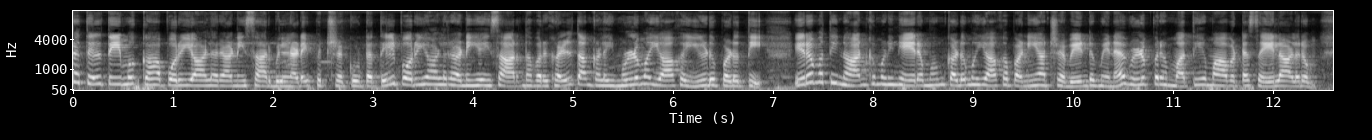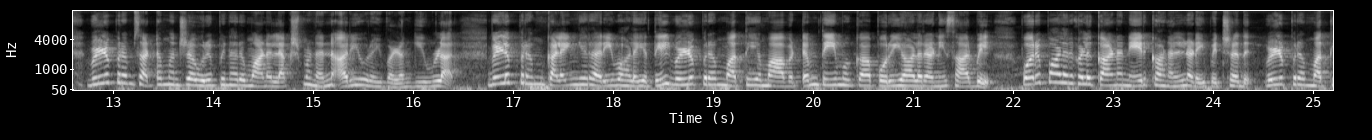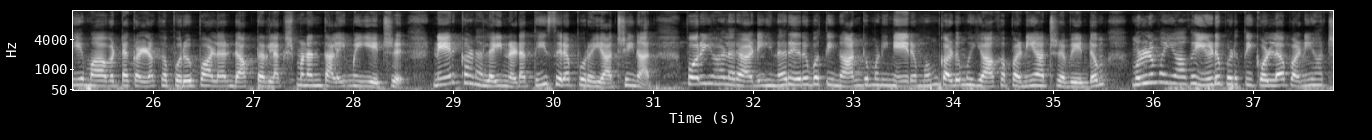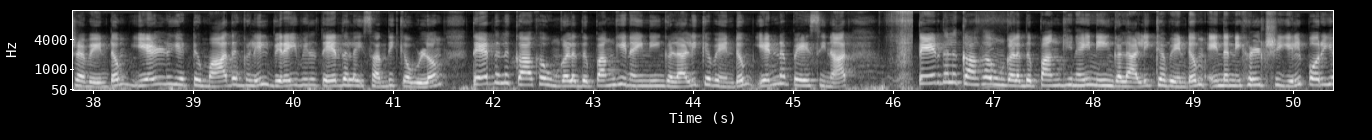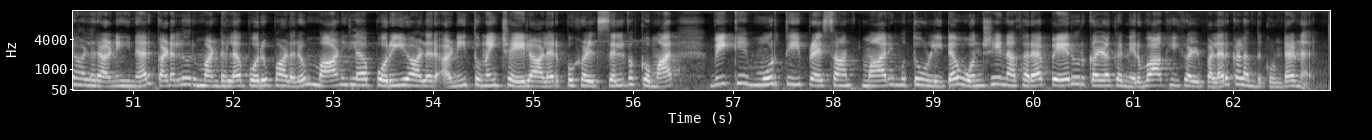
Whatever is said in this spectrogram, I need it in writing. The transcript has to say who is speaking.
Speaker 1: விழுப்புரத்தில் திமுக பொறியாளர் அணி சார்பில் நடைபெற்ற கூட்டத்தில் பொறியாளர் அணியை சார்ந்தவர்கள் தங்களை முழுமையாக ஈடுபடுத்தி இருபத்தி நான்கு மணி நேரமும் கடுமையாக பணியாற்ற வேண்டும் என விழுப்புரம் மத்திய மாவட்ட செயலாளரும் விழுப்புரம் சட்டமன்ற உறுப்பினருமான லக்ஷ்மணன் அறிவுரை வழங்கியுள்ளார். விழுப்புரம் கலைஞர் அறிவாலயத்தில் விழுப்புரம் மத்திய மாவட்டம் திமுக பொறியாளர் அணி சார்பில் பொறுப்பாளர்களுக்கான நேர்காணல் நடைபெற்றது. விழுப்புரம் மத்திய மாவட்ட கழக பொறுப்பாளர் டாக்டர் லக்ஷ்மணன் தலைமையேற்று நேர்காணலை நடத்தி சிறப்புரையாற்றினார். பொறியாளர் அணியினர் இருபத்தி நான்கு மணி நேரமும் கடுமையாக பணியாற்ற வேண்டும் முழுமையாக ஈடுபடுத்திக் கொள்ள பணியாற்ற வேண்டும். ஏழு எட்டு மாதங்களில் விரைவில் தேர்தலை சந்திக்க உள்ளோம். தேர்தலுக்காக உங்களது பங்கினை நீங்கள் அளிக்க வேண்டும். என்ன பேசினார்? தேர்தலுக்காக உங்களது பங்கினை நீங்கள் அளிக்க வேண்டும். இந்த நிகழ்ச்சியில் பொறியாளர் அணியினர் கடலூர் மண்டல பொறுப்பாளரும் மாநில பொறியாளர் அணி துணைச் செயலாளர் புகழ் செல்வகுமார் வி. கே. மூர்த்தி பிரசாந்த் மாரிமுத்து உள்ளிட்ட ஒன்றிய நகர பேரூர் கழக நிர்வாகிகள் பலர் கலந்து கொண்டனர்.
